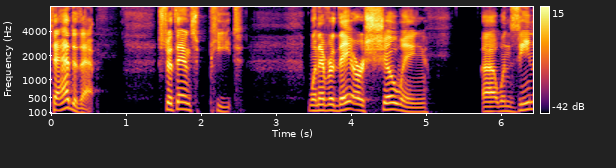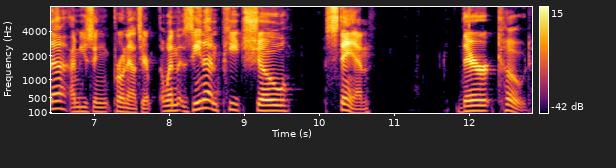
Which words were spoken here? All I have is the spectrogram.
to add to that, Strathairn's Pete, whenever they are showing, uh, when Zeena, I'm using pronouns here, when Zeena and Pete show Stan their code.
